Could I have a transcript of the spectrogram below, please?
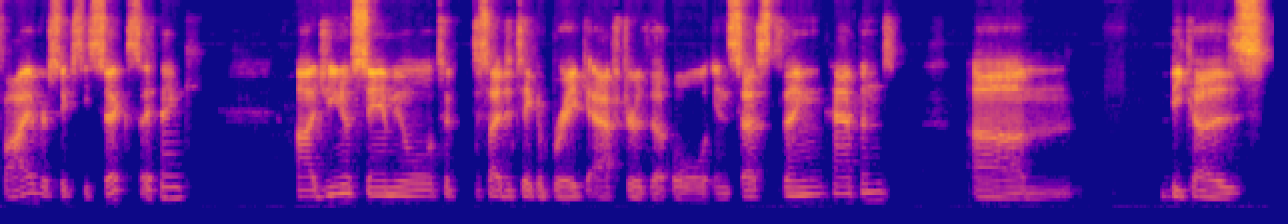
five or sixty six. I think. Uh, Geno Samuel took decided to take a break after the whole incest thing happened, um, because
